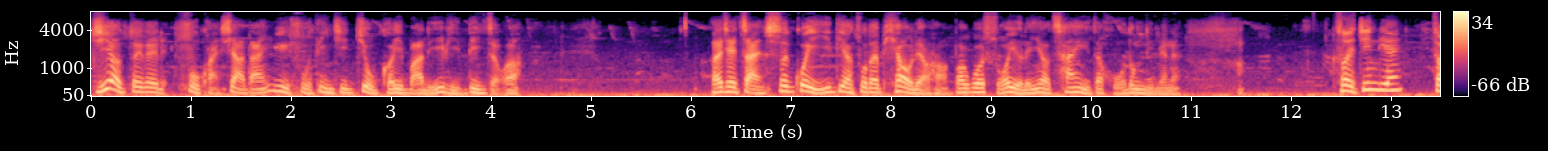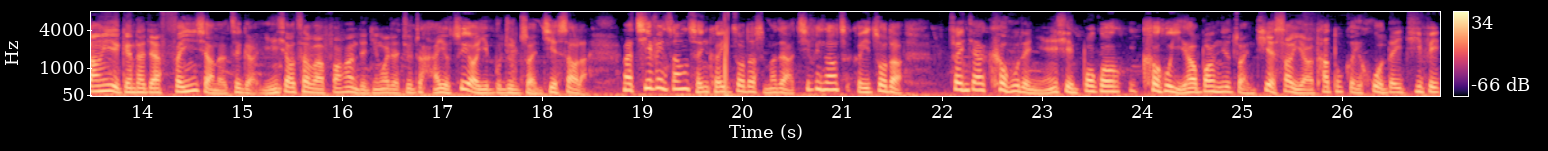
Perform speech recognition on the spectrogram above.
只要在这里付款下单、预付定金，就可以把礼品订走啊。而且展示柜一定要做得漂亮哈，包括所有人要参与在活动里面呢。所以今天张玉跟大家分享的这个营销策划方案的情况下，就是还有最后一步就是转介绍了。那积分商城可以做到什么的？积分商城可以做到增加客户的粘性，包括客户也要帮你转介绍也好，他都可以获得积分，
